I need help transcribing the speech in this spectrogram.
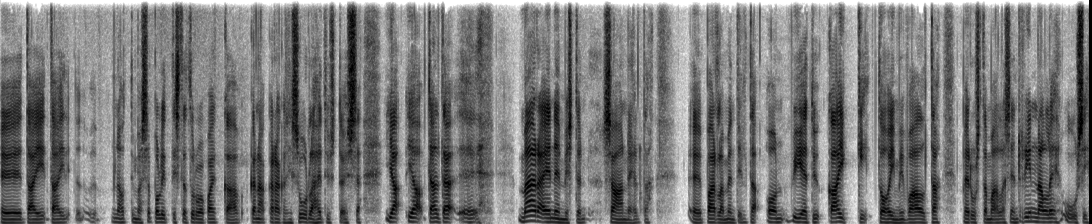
eh, tai, tai nauttimassa poliittista turvapaikkaa Karakasin suurlähetystöissä. Ja, ja tältä eh, määräenemmistön saaneelta parlamentilta on viety kaikki toimivalta perustamalla sen rinnalle uusi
